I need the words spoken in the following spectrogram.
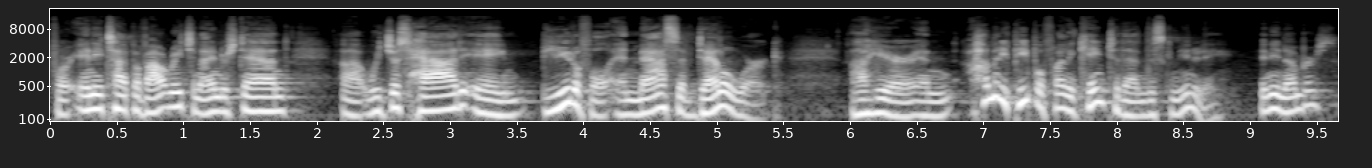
for any type of outreach, and I understand uh, we just had a beautiful and massive dental work uh, here. And how many people finally came to that in this community? Any numbers?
